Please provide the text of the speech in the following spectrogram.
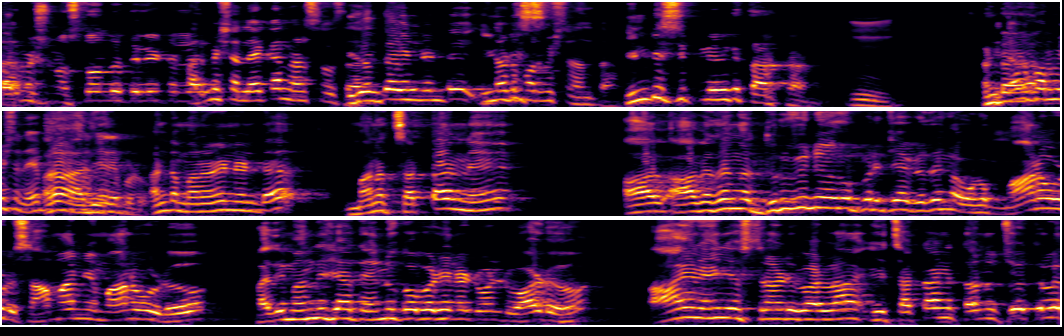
పర్మిషన్ వస్తుందో తెలియటం పర్మిషన్ లేక నడుస్తుంది ఇదంతా ఏంటంటే పర్మిషన్ అంతా. ఇండిసిప్లిన్కి తార్కాడు అంటే వితౌట్ పర్మిషన్ అంటే మనం ఏంటంటే మన చట్టాన్ని ఆ ఆ విధంగా దుర్వినియోగపరిచే విధంగా ఒక మానవుడు సామాన్య మానవుడు పది మంది చేత ఎన్నుకోబడినటువంటి వాడు ఆయన ఏం చేస్తున్నాడు ఇవాళ? ఈ చట్టాన్ని తను చేతుల్లో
